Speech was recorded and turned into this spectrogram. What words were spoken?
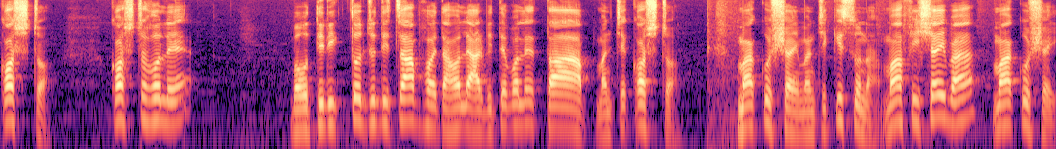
কষ্ট। কষ্ট হলে বা অতিরিক্ত যদি চাপ হয় তাহলে আরবিতে বলে তাপ মানছে কষ্ট। মা কুসাই মানছে কিছু না। মা ফিসাই বা মা কুসাই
